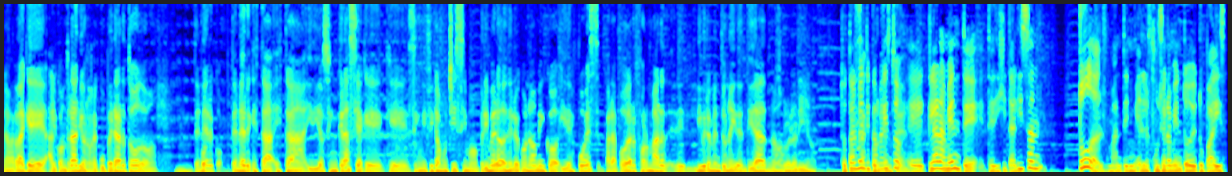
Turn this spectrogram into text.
La verdad que al contrario, recuperar todo, mm. tener, tener esta, esta idiosincrasia que, significa muchísimo, primero desde lo económico y después para poder formar eh, libremente una identidad, ¿no? Soberanía. Totalmente, porque esto eh, claramente te digitalizan todo el, el funcionamiento de tu país.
